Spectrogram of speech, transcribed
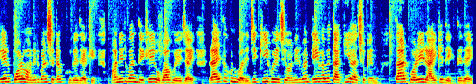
এরপর অনির্বাণ সেটা খুলে দেখে। অনির্বাণ দেখেই অবাক হয়ে যায়। রায় তখন বলে যে কি হয়েছে অনির্বাণ, এইভাবে তাকিয়ে আছো কেন? তারপরেই রায়কে দেখতে দেয়।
